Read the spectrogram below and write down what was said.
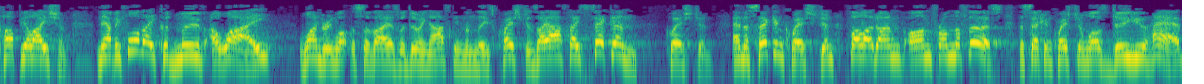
population. Now before they could move away, wondering what the surveyors were doing asking them these questions, they asked a second question. And the second question followed on, on, from the first. The second question was, do you have,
